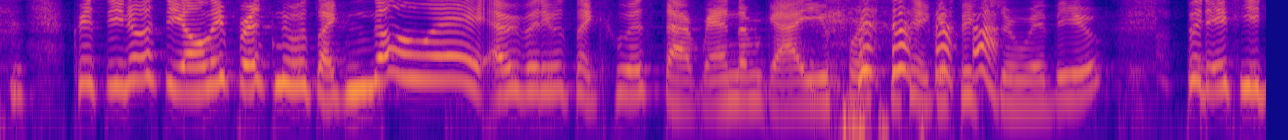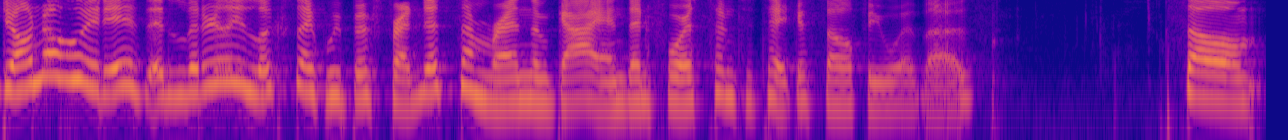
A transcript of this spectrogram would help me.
Christina was the only person who was like, "No way!" Everybody was like, "Who is that random guy you forced to take a picture with you?" But if you don't know who it is, it literally looks like we befriended some random guy and then forced him to take a selfie with us. So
